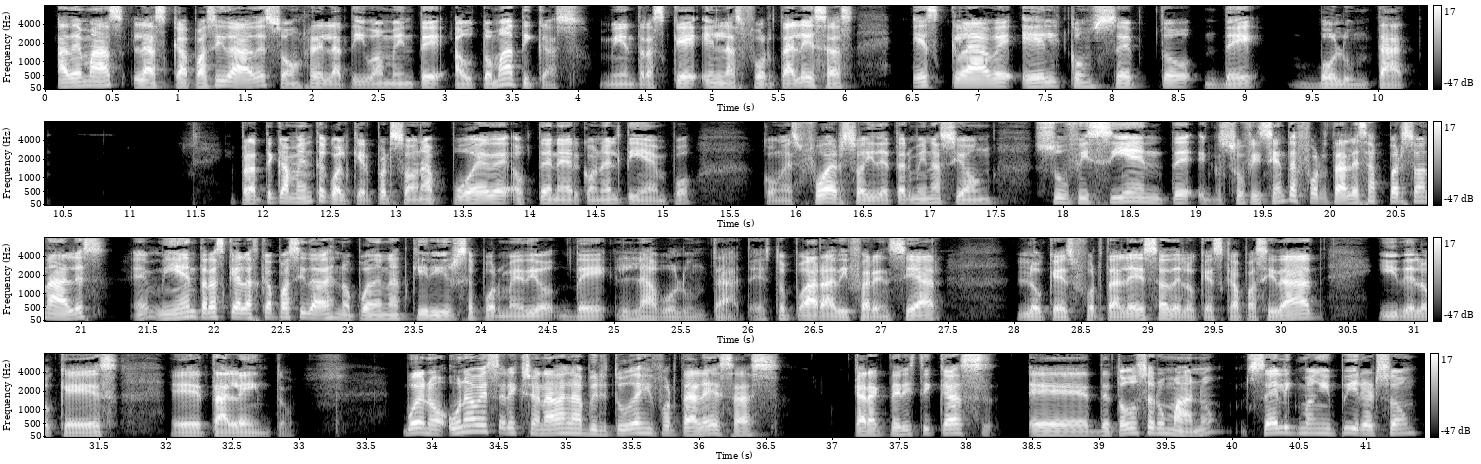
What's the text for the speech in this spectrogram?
Además, las capacidades son relativamente automáticas, mientras que en las fortalezas es clave el concepto de voluntad. Prácticamente cualquier persona puede obtener con el tiempo, con esfuerzo y determinación, suficiente, suficientes fortalezas personales, ¿eh? mientras que las capacidades no pueden adquirirse por medio de la voluntad. Esto para diferenciar lo que es fortaleza, de lo que es capacidad y de lo que es eh, talento. Bueno, una vez seleccionadas las virtudes y fortalezas, características eh, de todo ser humano, Seligman y Peterson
